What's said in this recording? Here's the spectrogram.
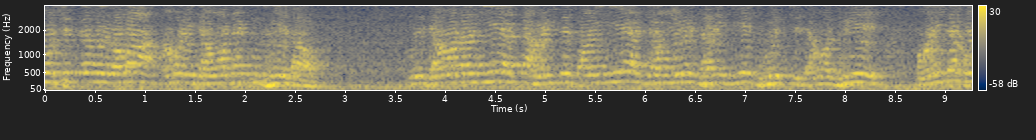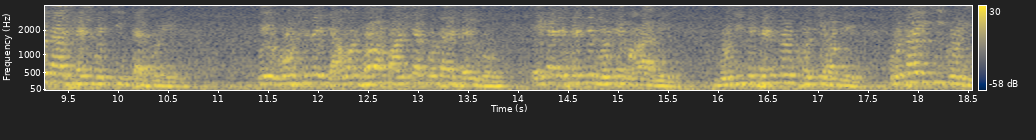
মসজিদ বলে, বাবা, আমার এই জামাটা একটু ধুয়ে দাও। জামাটা নিয়ে একটা হাঁড়িতে পানি নিয়ে আর জঙ্গলের ধারে গিয়ে ধুয়েছে। জামা ধুয়ে পানিটা কোথায় ফেলবে চিন্তা করে? যে মসজিদে জামা ধোয়া পানিটা কোথায় ফেলব? এখানে ফেললে লোকে মারাবে, নদীতে ফেললেও ক্ষতি হবে। কোথায় কি করি?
